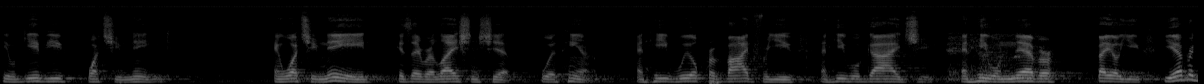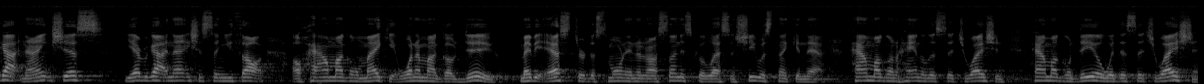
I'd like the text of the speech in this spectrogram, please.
He will give you what you need. And what you need is a relationship with Him. And He will provide for you, and He will guide you, and He will never fail you. You ever gotten anxious? You ever gotten anxious and you thought, oh, how am I going to make it? What am I going to do? Maybe Esther this morning in our Sunday school lesson, she was thinking that. How am I going to handle this situation? How am I going to deal with this situation?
